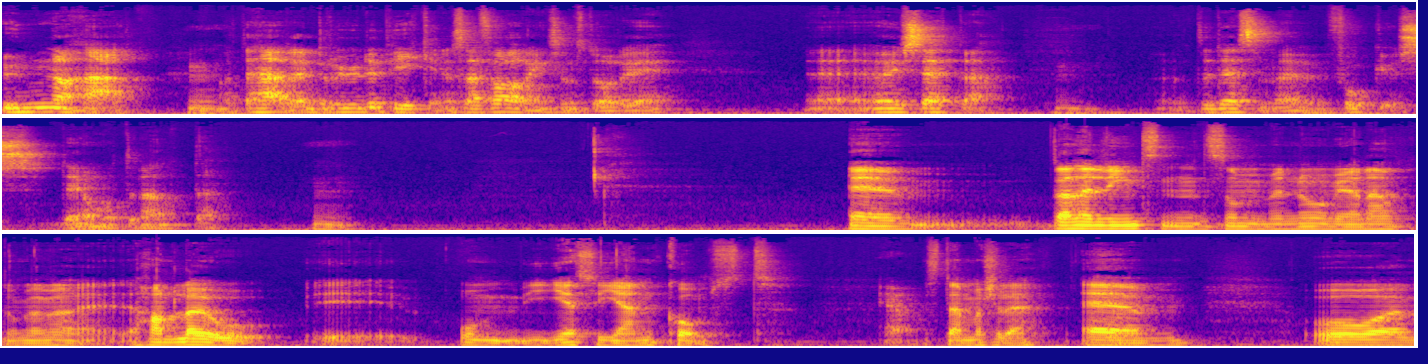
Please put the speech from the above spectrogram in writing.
unna her. Mm. At det her er brudepikenes erfaring som står i eh, høysetet. Mm. At det er det som er fokus. Det å måtte vente. Mm. Eh, denne lignelsen som nå vi har nevnt noen ganger, handler jo eh, om Jesu gjenkomst. Ja. Stemmer ikke det? Um, og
